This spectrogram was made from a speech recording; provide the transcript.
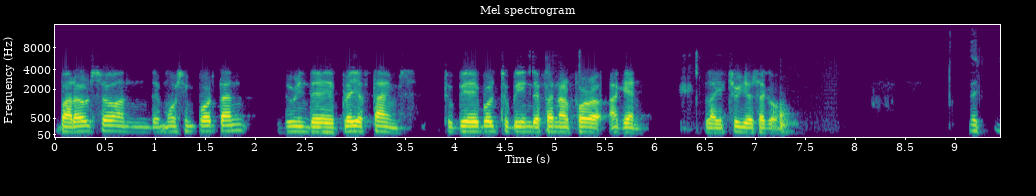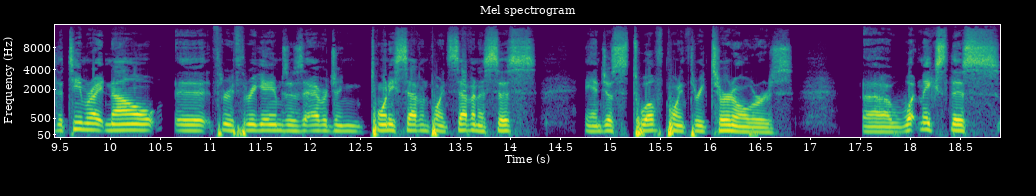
but also, and the most important, during the playoff times to be able to be in the final four again, like two years ago. The the team right now uh, through three games is averaging twenty seven point seven assists and just twelve point three turnovers. Uh, what makes this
